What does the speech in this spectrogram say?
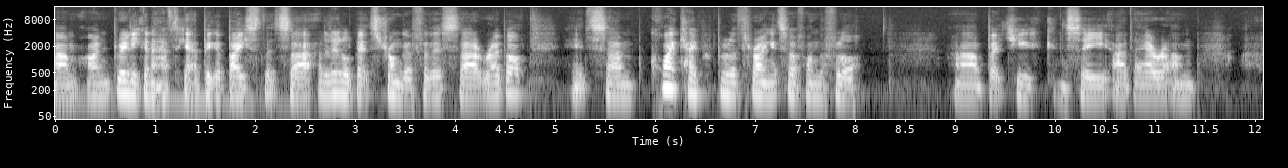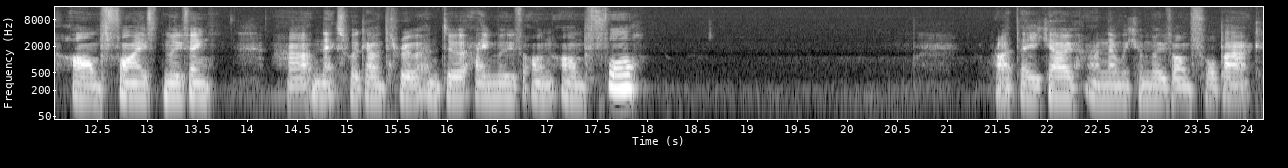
Um, I'm really going to have to get a bigger base that's uh, a little bit stronger for this uh, robot. It's um, quite capable of throwing itself on the floor uh, but you can see uh, there um, arm 5 moving. Uh, next we're going through and do a move on arm 4. Right, there you go, and then we can move on 4 back.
